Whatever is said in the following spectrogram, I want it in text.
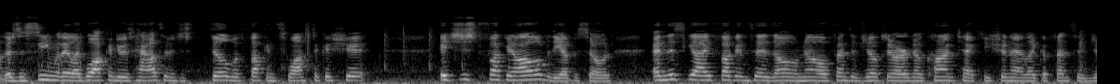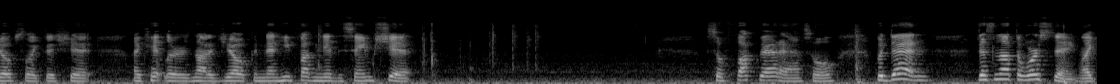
there's a scene where they like walk into his house and it's just filled with fucking swastika shit. It's just fucking all over the episode. And this guy fucking says, "Oh no, offensive jokes there are no context. You shouldn't have like offensive jokes like this shit. Like Hitler is not a joke." And then he fucking did the same shit. So fuck that asshole. But then that's not the worst thing. Like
